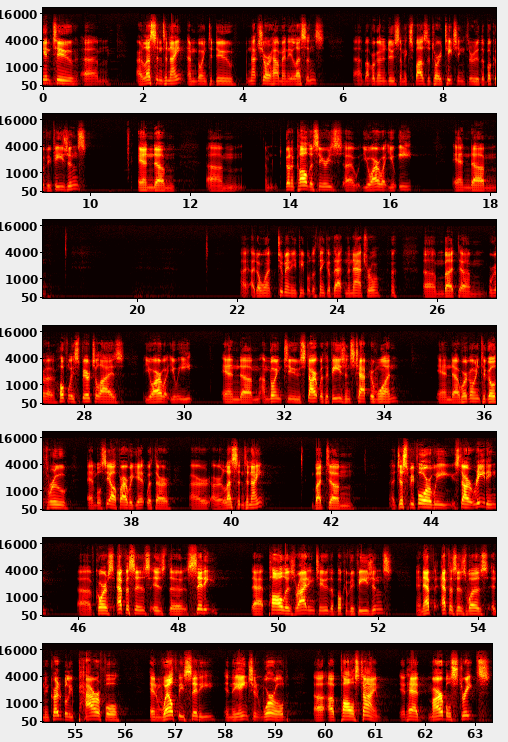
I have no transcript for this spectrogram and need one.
Into um, our lesson tonight. I'm going to do, I'm not sure how many lessons, uh, but we're going to do some expository teaching through the book of Ephesians. And um, um, I'm going to call the series uh, You Are What You Eat. And um, I, I, don't want too many people to think of that in the natural, um, but um, we're going to hopefully spiritualize you are what you eat. And um, I'm going to start with Ephesians chapter 1. And uh, we're going to go through, and we'll see how far we get with our, our, our lesson tonight. But um, uh, just before we start reading, uh, of course, Ephesus is the city that Paul is writing to, the book of Ephesians. And Ephesus was an incredibly powerful and wealthy city in the ancient world uh, of Paul's time. It had marble streets,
